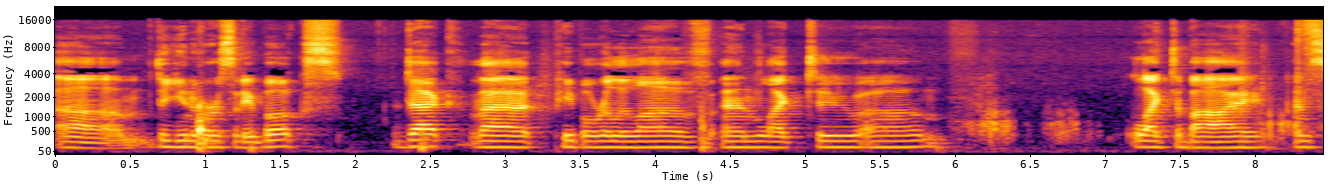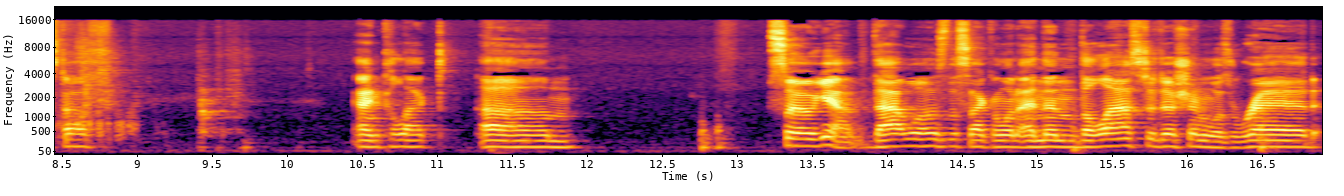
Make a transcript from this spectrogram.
um, the university books deck that people really love and like to um, like to buy and stuff and collect. Um, so yeah, that was the second one, and then the last edition was red.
